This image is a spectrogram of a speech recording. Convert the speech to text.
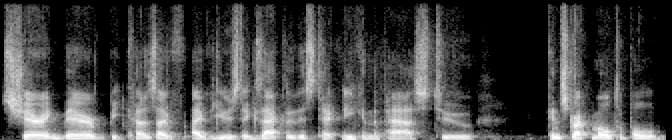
sharing there because I've I've used exactly this technique in the past to construct multiple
